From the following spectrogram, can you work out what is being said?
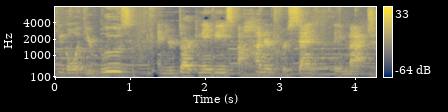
can go with your blues and your dark navies, 100% they match.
